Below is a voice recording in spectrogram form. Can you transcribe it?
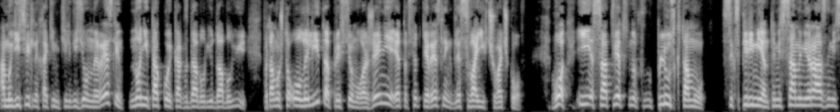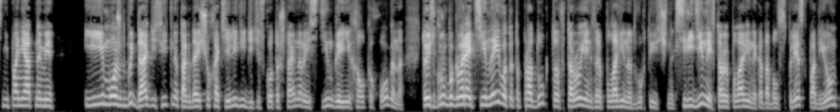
а мы действительно хотим телевизионный рестлинг, но не такой, как в WWE, потому что All Elite, при всем уважении, это все-таки рестлинг для своих чувачков. Вот, и, соответственно, плюс к тому, с экспериментами, самыми разными, с непонятными, и, может быть, да, действительно, тогда еще хотели видеть и Скотта Штайнера, и Стинга, и Халка Хогана. То есть, грубо говоря, TNA вот это продукт второй, я не знаю, половины двухтысячных, середины и второй половины, когда был всплеск, подъем.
